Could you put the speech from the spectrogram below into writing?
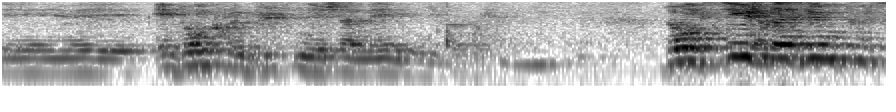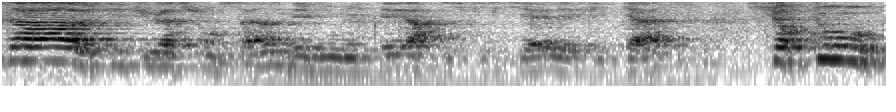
Et, donc le but n'est jamais univoque. Donc si je résume tout ça, euh, situation simple, délimitée, artificielle, efficace, surtout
